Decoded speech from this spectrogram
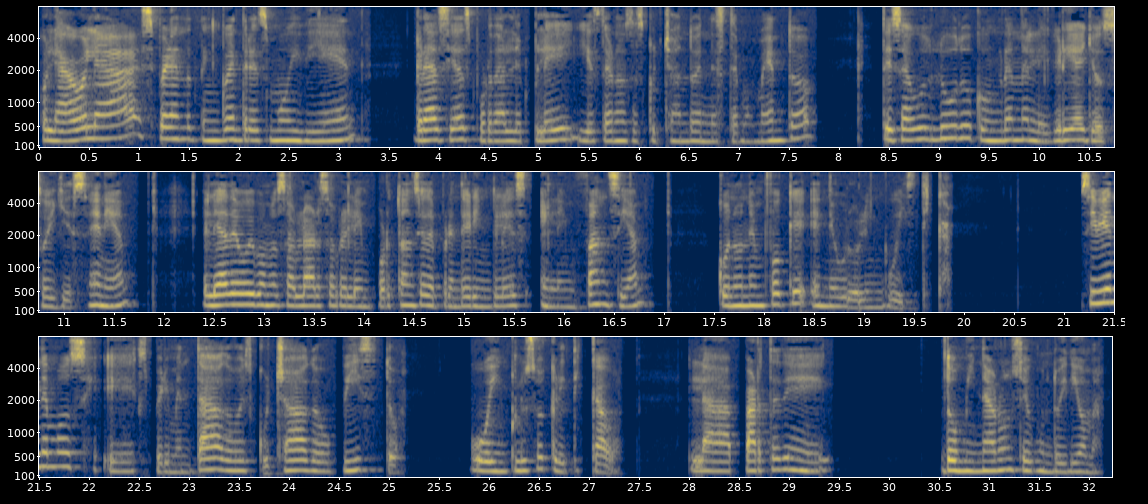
Hola, hola, esperando te encuentres muy bien. Gracias por darle play y estarnos escuchando en este momento. Te saludo con gran alegría, yo soy Yesenia. El día de hoy vamos a hablar sobre la importancia de aprender inglés en la infancia con un enfoque en neurolingüística. Si bien hemos eh, experimentado, escuchado, visto o incluso criticado la parte de dominar un segundo idioma.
